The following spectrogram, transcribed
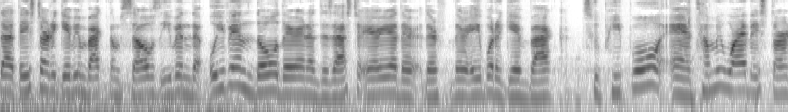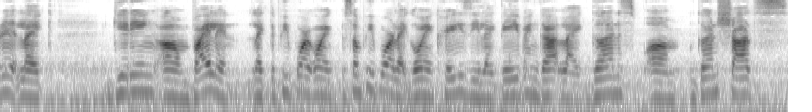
that they started giving back themselves even the, even though they're in a disaster area they're they're they're able to give back to people. And tell me why they started like getting um violent. Like the people are going some people are like going crazy. Like they even got like guns um gunshots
